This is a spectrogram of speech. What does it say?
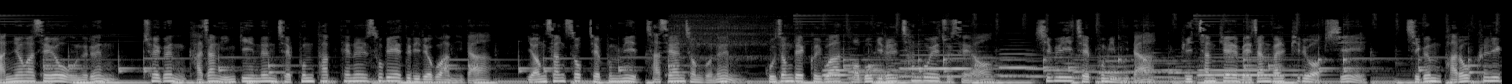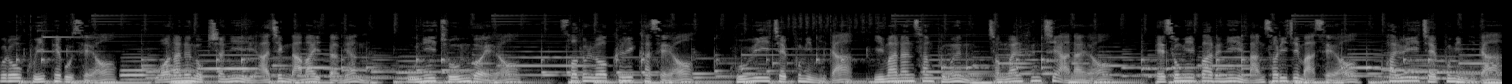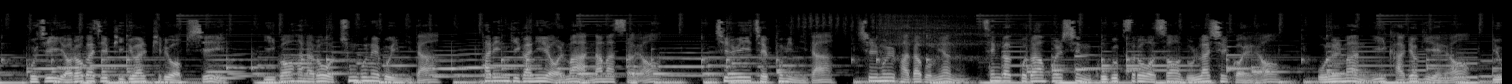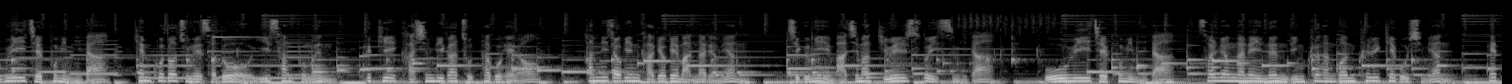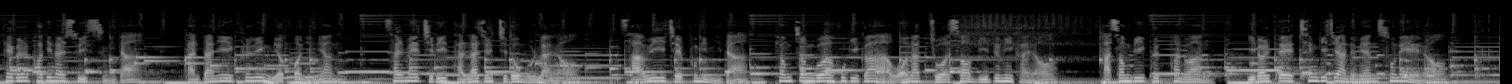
안녕하세요 오늘은 최근 가장 인기 있는 제품 탑10을 소개해드리려고 합니다. 영상 속 제품 및 자세한 정보는 고정 댓글과 더보기를 참고해주세요. 10위 제품입니다. 귀찮게 매장 갈 필요 없이 지금 바로 클릭으로 구입해보세요. 원하는 옵션이 아직 남아있다면 운이 좋은 거예요. 서둘러 클릭하세요. 9위 제품입니다. 이만한 상품은 정말 흔치 않아요. 배송이 빠르니 망설이지 마세요. 8위 제품입니다. 굳이 여러가지 비교할 필요 없이 이거 하나로 충분해 보입니다. 할인 기간이 얼마 안 남았어요. 7위 제품입니다. 실물 받아보면 생각보다 훨씬 고급스러워서 놀라실 거예요. 오늘만 이 가격이에요. 6위 제품입니다. 캠코더 중에서도 이 상품은 특히 가심비가 좋다고 해요. 합리적인 가격에 만나려면 지금이 마지막 기회일 수도 있습니다. 5위 제품입니다. 설명란에 있는 링크 한번 클릭해 보시면 혜택을 확인할 수 있습니다. 간단히 클릭 몇 번이면 삶의 질이 달라질지도 몰라요. 4위 제품입니다. 평점과 후기가 워낙 좋아서 믿음이 가요. 가성비 끝판왕. 이럴 때 챙기지 않으면 손해예요.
